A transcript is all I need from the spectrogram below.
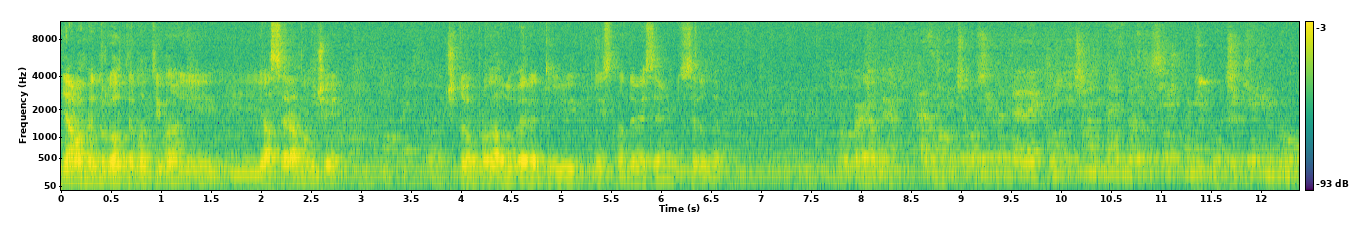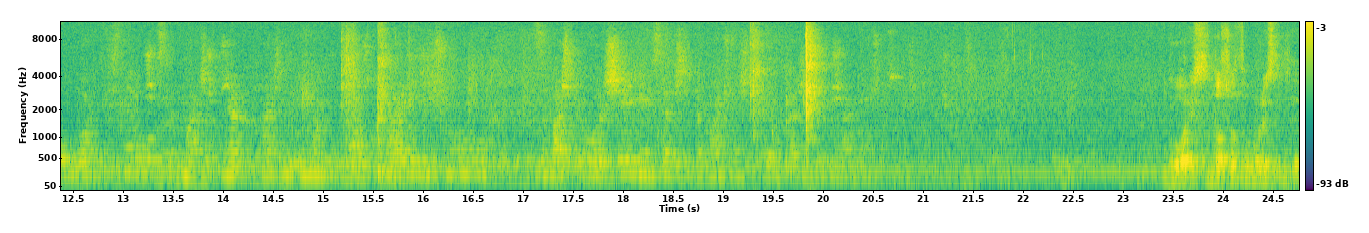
нямахме друга альтернатива и, и аз се радвам, че, че той оправда доверието и наистина 90 минути се раздаде. Благодаря, Нея. Казвате, че логиката е критична. Днес доста силно ни получи Кевин Бру. Говорите с него след мача по някакъв начин дали има с това и лично за вашето решение в следващите мачове ще кажете влияние. Говори с доста футболистите.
